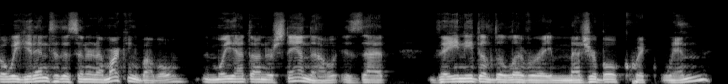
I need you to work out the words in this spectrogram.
but we get into this internet marketing bubble. And what you have to understand though is that they need to deliver a measurable, quick win.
